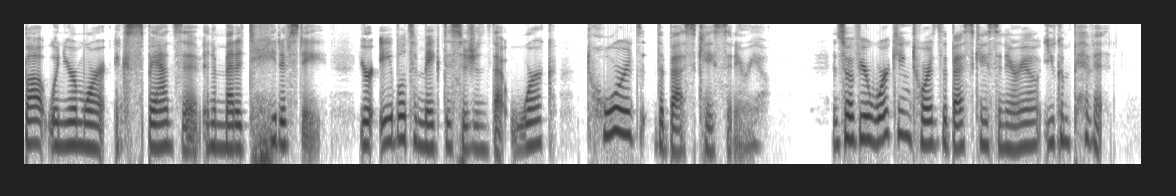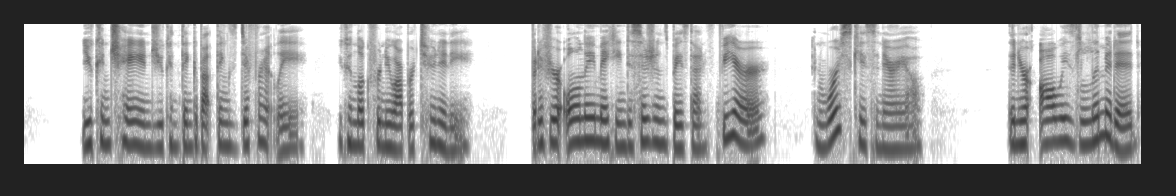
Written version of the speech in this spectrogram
But when you're more expansive in a meditative state, you're able to make decisions that work towards the best case scenario. And so if you're working towards the best case scenario, you can pivot. You can change. You can think about things differently. You can look for new opportunity. But if you're only making decisions based on fear and worst case scenario, then you're always limited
